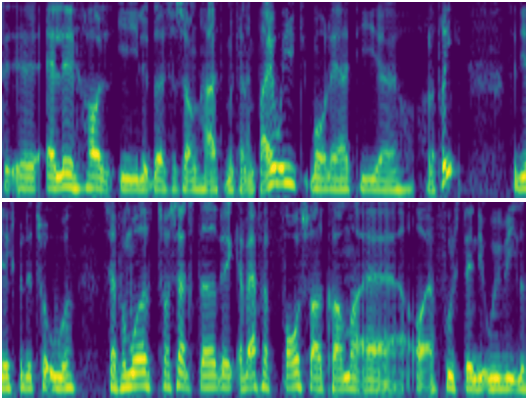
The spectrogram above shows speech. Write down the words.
de, øh, alle hold i løbet af sæsonen har det, man kalder en bye week, hvor det er, at de øh, holder fri så de har ikke spillet to uger. Så jeg formoder trods alt stadigvæk, at i hvert fald forsvaret kommer er, og er fuldstændig udvilet,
